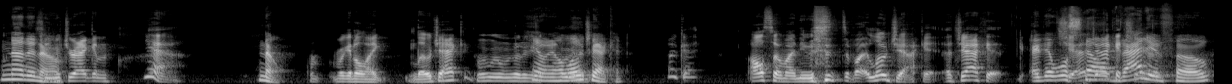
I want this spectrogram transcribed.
No, no, So no, you're dragging. Yeah, no. we're, we're gonna like low jacket. What- what- what are we Yeah, gonna- we got a what are gonna- jacket, Okay. Also, my new device, low jacket, a jacket, and then we'll Ja- sell that share. info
